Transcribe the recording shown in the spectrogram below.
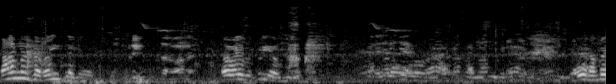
காரணம் சார் வைங்க சார். சார், வைங்க, பிடிங்க, பிடிங்க. ஏய், நம்ம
